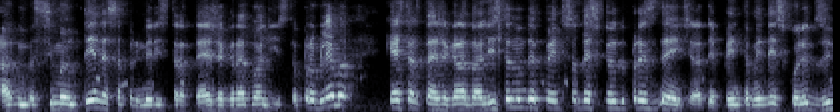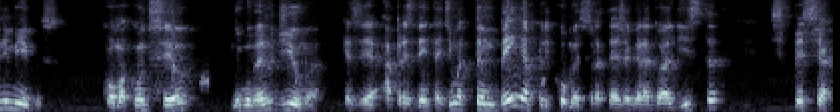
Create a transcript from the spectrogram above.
a se manter nessa primeira estratégia gradualista. O problema que a estratégia gradualista não depende só da escolha do presidente, ela depende também da escolha dos inimigos, como aconteceu no governo Dilma. Quer dizer, a presidenta Dilma também aplicou uma estratégia gradualista, especial,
